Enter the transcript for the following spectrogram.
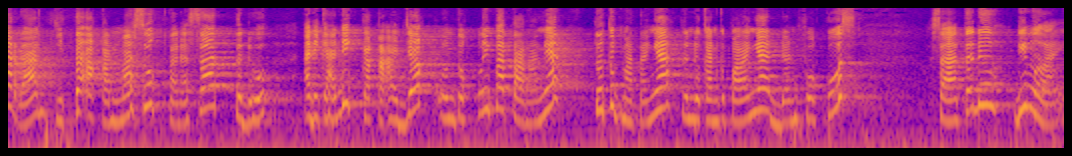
Sekarang kita akan masuk pada saat teduh. Adik-adik kakak ajak untuk lipat tangannya, tutup matanya, tundukkan kepalanya, dan fokus. Saat teduh dimulai.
